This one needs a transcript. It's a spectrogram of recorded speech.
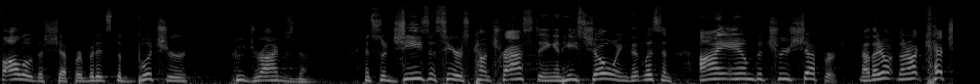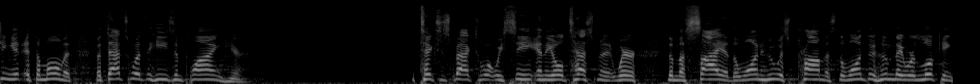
follow the shepherd, but it's the butcher who drives them. And so Jesus here is contrasting and he's showing that, listen, I am the true shepherd. Now, they don't, they're not catching it at the moment, but that's what he's implying here. It takes us back to what we see in the Old Testament where the Messiah, the one who was promised, the one to whom they were looking,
